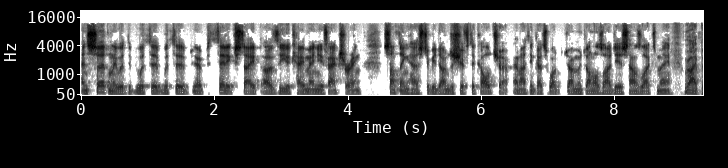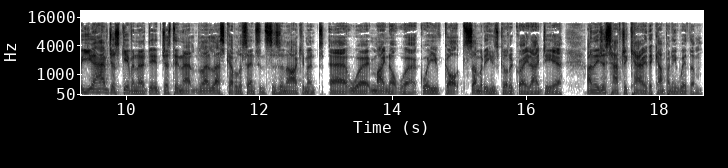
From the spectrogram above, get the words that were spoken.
And certainly with the, with the, with the you know, pathetic state of the UK manufacturing, something has to be done to shift the culture. And I think that's what John McDonald's idea sounds like to me. Right. But you have just given, a, just in that last couple of sentences, an argument uh, where it might not work, where you've got somebody who's got a great idea and they just have to carry the company with them.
